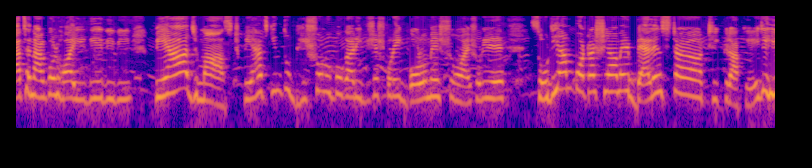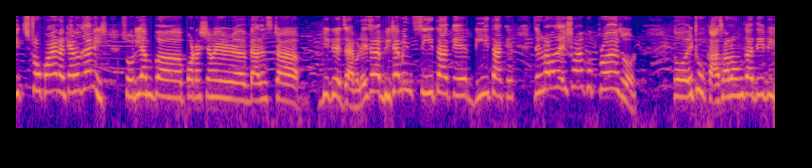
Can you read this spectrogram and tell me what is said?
গাছে নারকেল হয়, দিয়ে দিবি। পেঁয়াজ মাস্ট পেঁয়াজ কিন্তু ভীষণ উপকারী, বিশেষ করে এই গরমের সময়। শরীরে সোডিয়াম পটাশিয়ামের ব্যালেন্সটা ঠিক রাখে। এই যে হিট স্ট্রোক হয় না কেন জানিস? সোডিয়াম পটাশিয়ামের ব্যালেন্সটা বিগড়ে যায় বলে। এছাড়া ভিটামিন সি থাকে বি থাকে, যেগুলো আমাদের এই সময় খুব প্রয়োজন। তো একটু কাঁচা লঙ্কা দিবি,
